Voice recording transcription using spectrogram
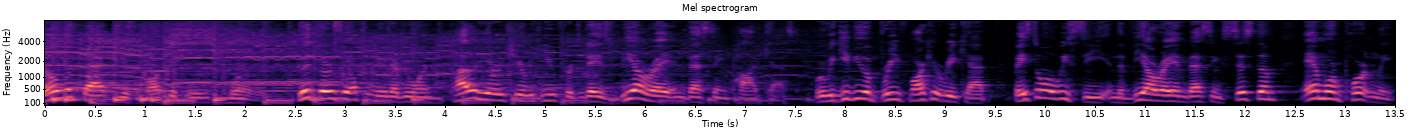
Don't look back because the market is closed. Good Thursday afternoon, everyone. Tyler Herriage here with you for today's VRA Investing Podcast, where we give you a brief market recap based on what we see in the VRA investing system and, more importantly,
